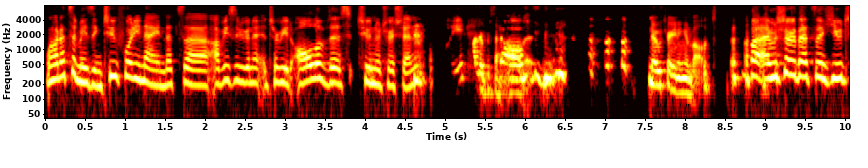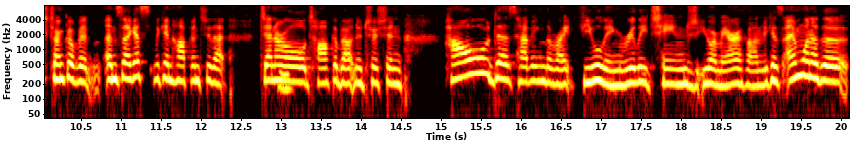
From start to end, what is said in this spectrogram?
Wow, that's amazing. 249. That's uh obviously we're going to attribute all of this to nutrition. 100% so, all of it. no training involved. but I'm sure that's a huge chunk of it. And so I guess we can hop into that general mm-hmm. talk about nutrition. How does having the right fueling really change your marathon? Because I'm one of the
